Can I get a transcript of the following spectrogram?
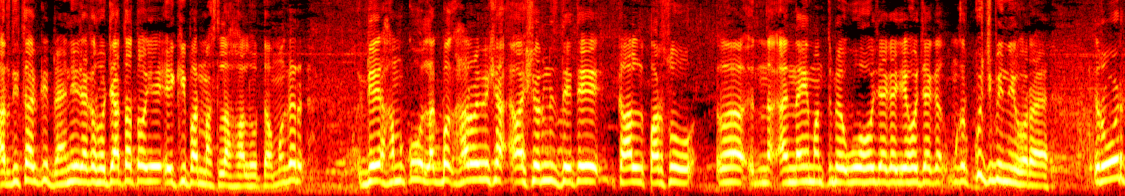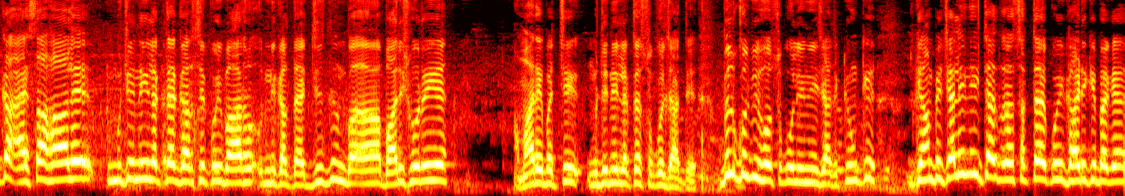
اردی سر کی ڈرینیج اگر ہو جاتا تو یہ ایک ہی بار مسئلہ حل ہوتا۔ مگر یہ ہم کو لگ بھگ ہر ہمیشہ ایشورنس دیتے، کل، پرسوں نئے منتھ میں وہ ہو جائے گا، یہ ہو جائے گا، مگر کچھ بھی نہیں ہو رہا ہے۔ روڈ کا ایسا حال ہے کہ مجھے نہیں لگتا ہے گھر سے کوئی باہر نکلتا ہے۔ جس دن بارش ہو رہی ہے ہمارے بچے مجھے نہیں لگتا سکول جاتے۔ بالکل بھی ہو سکول ہی نہیں جاتے، کیونکہ یہاں پہ چل ہی نہیں رہ سکتا ہے کوئی گاڑی کے بغیر۔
